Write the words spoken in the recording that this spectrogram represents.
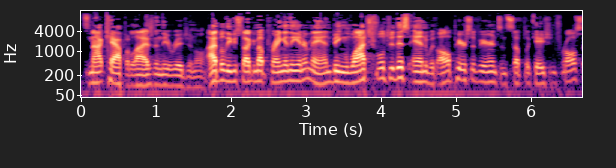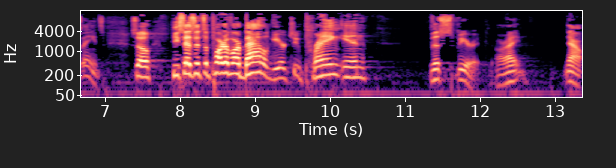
It's not capitalized in the original. I believe he's talking about praying in the inner man, being watchful to this end with all perseverance and supplication for all saints. So he says it's a part of our battle gear, too, praying in the Spirit. All right? Now,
